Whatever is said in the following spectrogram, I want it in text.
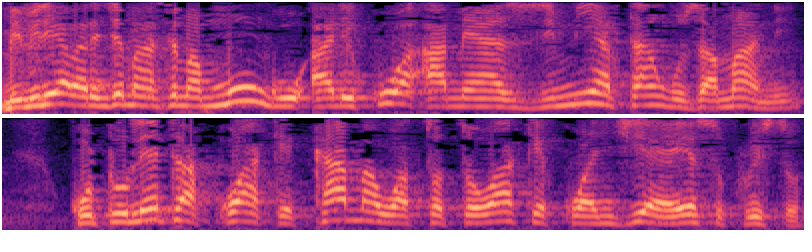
bibilia habari njema anasema mungu alikuwa ameazimia tangu zamani kutuleta kwake kama watoto wake kwa njia ya yesu kristo.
